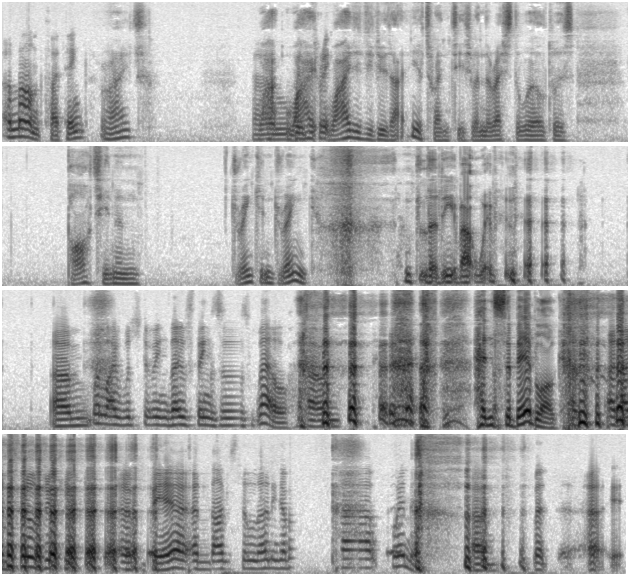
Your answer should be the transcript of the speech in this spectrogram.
a month, I think. Right. Um, why, why, why did you do that in your 20s when the rest of the world was partying and drinking drink and learning about women? Um, well, I was doing those things as well. Um, Hence the beer blog. and, and, I'm still drinking uh, beer, and I'm still learning about, about women. Um, but uh, it,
